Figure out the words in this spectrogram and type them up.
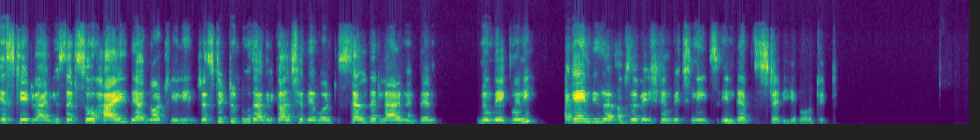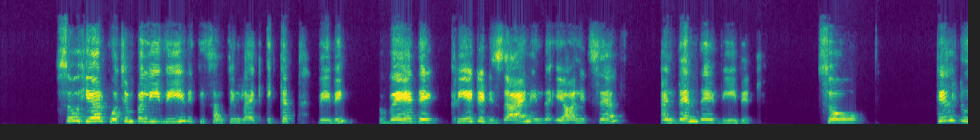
estate values are so high, they are not really interested to do the agriculture. They want to sell their land and then you know, make money. Again, these are observations which needs in-depth study about it. So here, Pochampalli weave, it is something like ikat weaving, where they create a design in the yarn itself and then they weave it. So till two,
